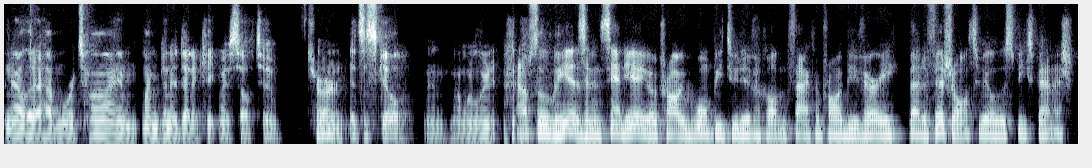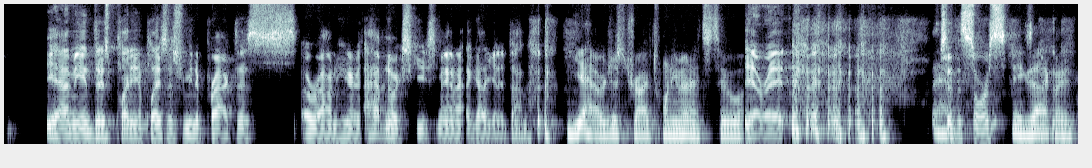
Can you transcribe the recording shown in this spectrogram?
And now that I have more time, I'm going to dedicate myself to. Sure. And it's a skill and I want to learn it. Absolutely is. And in San Diego, it probably won't be too difficult. In fact, it'll probably be very beneficial to be able to speak Spanish. Yeah, I mean, there's plenty of places for me to practice around here. I have no excuse, man. I, I got to get it done. yeah, or just drive 20 minutes to. Uh, yeah, right. to the source. exactly.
